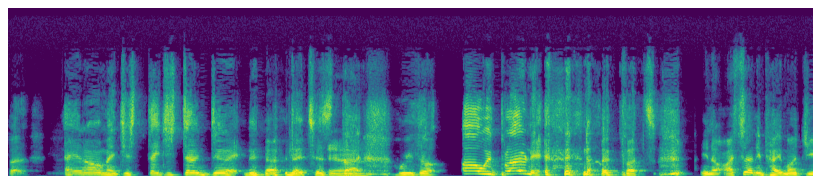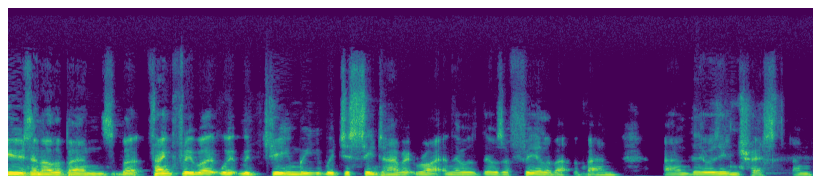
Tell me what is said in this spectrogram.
but A&R men just they just don't do it. You know, they're just yeah. like we thought oh, we've blown it. but you know, I certainly pay my dues in other bands, but thankfully with, with Gene, we, we just seemed to have it right, and there was there was a feel about the band, and there was interest, and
